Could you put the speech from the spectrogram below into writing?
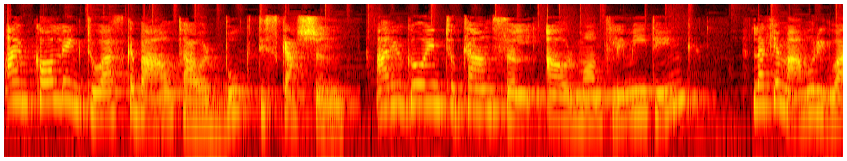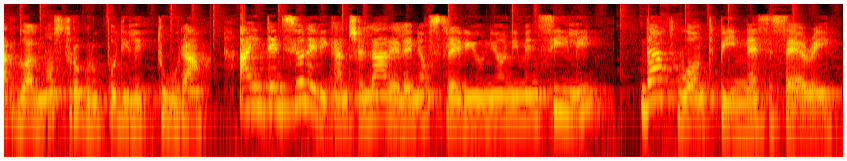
I'm calling to ask about our book discussion. Are you going to cancel our monthly meeting? La chiamavo riguardo al nostro gruppo di lettura. Ha intenzione di cancellare le nostre riunioni mensili? That won't be necessary.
